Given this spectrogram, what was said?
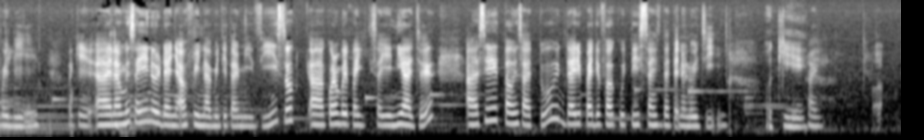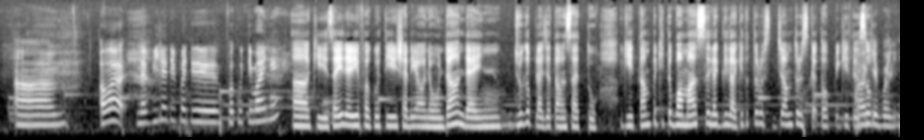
Boleh. Okey, uh, nama saya Nurdania Afrina binti Tamizi. So, uh, korang boleh panggil saya Nia je. Uh, saya tahun satu daripada Fakulti Sains dan Teknologi. Okey. Hai. Um, awak Nabila daripada fakulti mana? Uh, Okey, saya dari Fakulti Syariah Undang-Undang dan juga pelajar tahun satu. Okey, tanpa kita buang masa lagi lah, kita terus jam terus kat topik kita. So, Okey, boleh.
